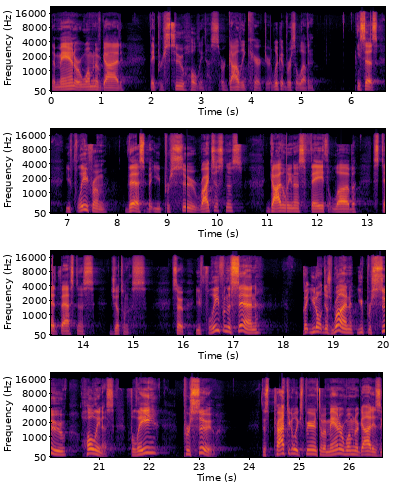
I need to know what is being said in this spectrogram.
the man or woman of God, they pursue holiness or godly character. Look at verse 11. He says, You flee from this, but you pursue righteousness, godliness, faith, love, steadfastness, gentleness. So you flee from the sin but you don't just run, you pursue holiness. Flee, pursue. This practical experience of a man or woman of God is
